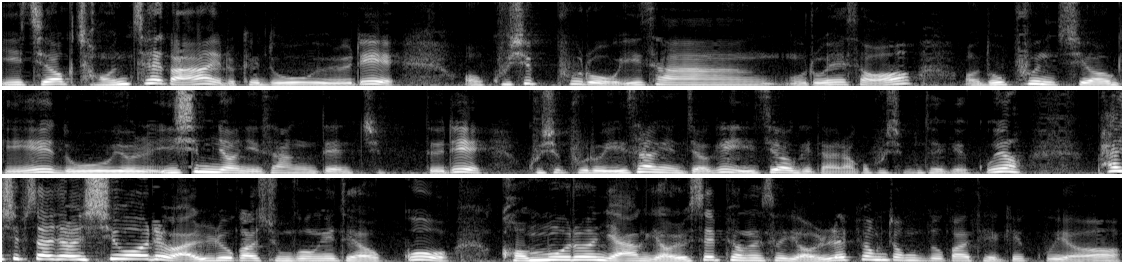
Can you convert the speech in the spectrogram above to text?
이 지역 전체가 이렇게 노후율이 어, 90% 이상으로 해서 어, 높은 지역이 노후율 20년 이상 된 집들이 90% 이상인 지역이 이 지역이다라고 보시면 되겠고요. 84년 10월에 완료가 준공이 되었고 건물은 약 13평에서 14평 정도가 되겠고요.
